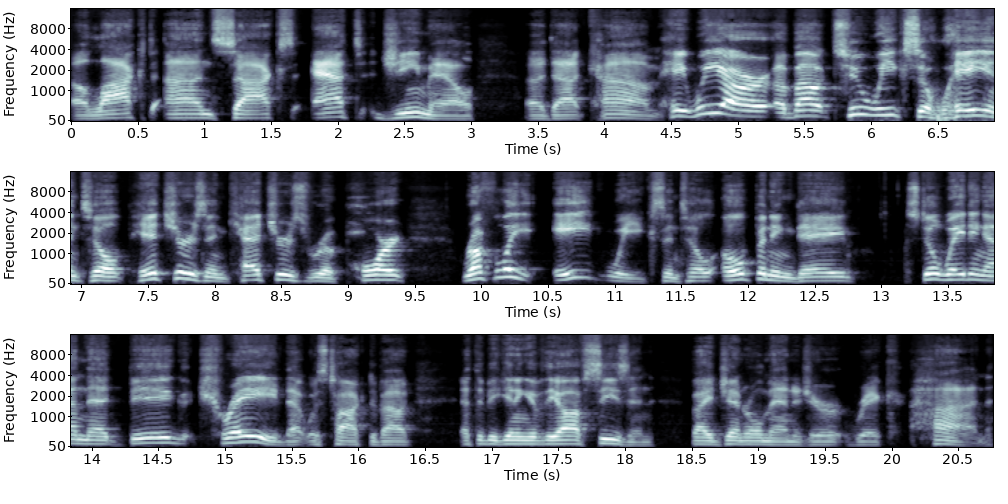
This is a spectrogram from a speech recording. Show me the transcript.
uh, locked on Sox at gmail. Uh. Hey, we are about two weeks away until pitchers and catchers report. Roughly eight weeks until opening day. Still waiting on that big trade that was talked about at the beginning of the offseason by general manager Rick Hahn.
